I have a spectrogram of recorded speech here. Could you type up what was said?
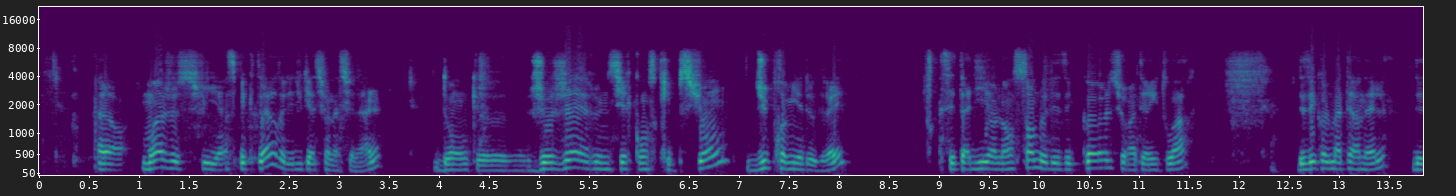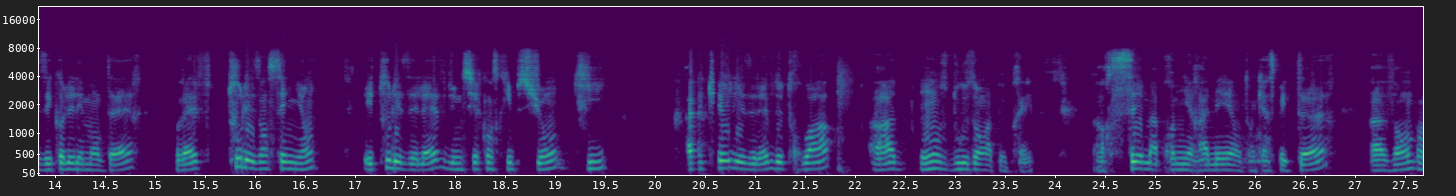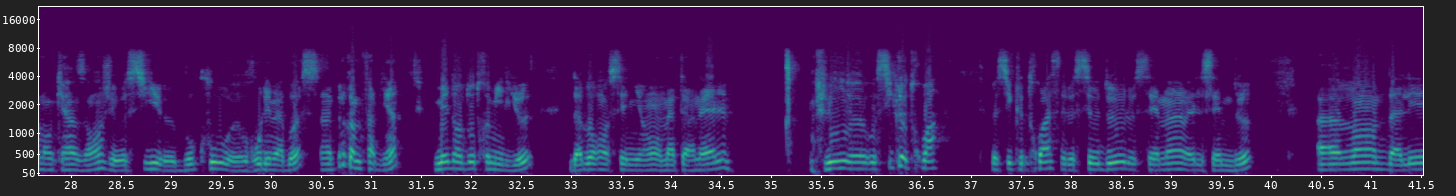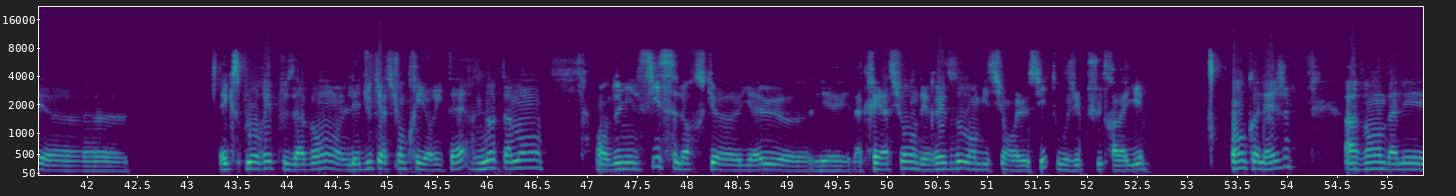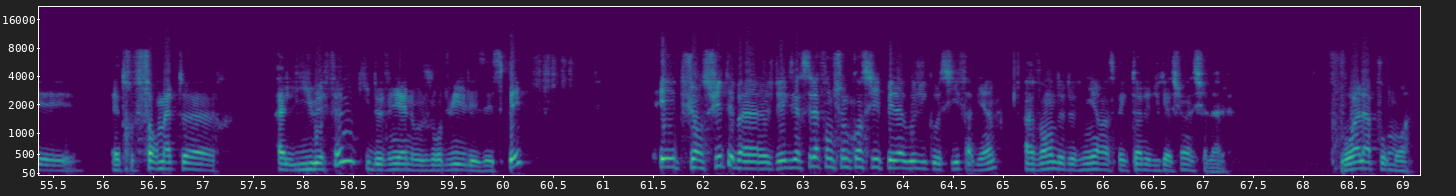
Alors, moi, je suis inspecteur de l'éducation nationale. Donc, euh, je gère une circonscription du premier degré, c'est-à-dire l'ensemble des écoles sur un territoire, des écoles maternelles, des écoles élémentaires, bref, tous les enseignants et tous les élèves d'une circonscription qui accueille les élèves de 3 à 11-12 ans à peu près. Alors, c'est ma première année en tant qu'inspecteur. Avant, pendant 15 ans, j'ai aussi euh, beaucoup euh, roulé ma bosse, un peu comme Fabien, mais dans d'autres milieux. D'abord enseignant en maternelle, puis euh, au cycle 3. Le cycle 3, c'est le CE2, le CM1 et le CM2, avant d'aller euh, explorer plus avant l'éducation prioritaire, notamment en 2006, lorsqu'il y a eu euh, la création des réseaux Ambition Réussite, où j'ai pu travailler en collège avant d'aller être formateur à l'IUFM, qui deviennent aujourd'hui les SP. Et puis ensuite, eh ben, j'ai exercé la fonction de conseiller pédagogique aussi, Fabien, avant de devenir inspecteur d'éducation nationale. Voilà pour moi.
